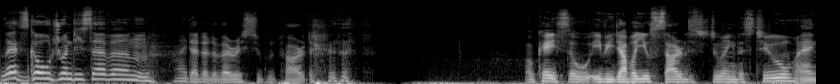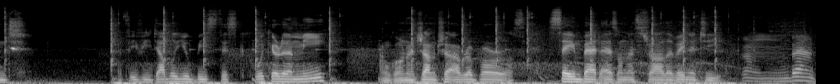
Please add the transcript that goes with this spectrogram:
Let's go 27! I died at a very stupid part. okay, so EVW started doing this too, and if EVW beats this quicker than me, I'm gonna jump to Ouroboros. Same bet as on Astral Divinity. Bam,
